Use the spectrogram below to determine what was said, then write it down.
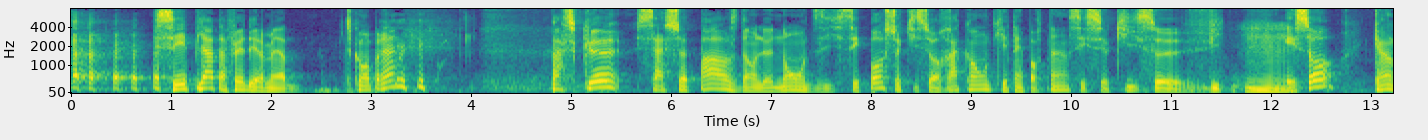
C'est plate à faire des remèdes. Tu comprends? Parce que ça se passe dans le non-dit. C'est pas ce qui se raconte qui est important, c'est ce qui se vit. Et ça, quand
